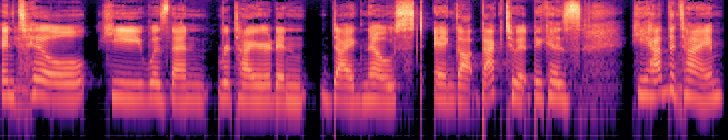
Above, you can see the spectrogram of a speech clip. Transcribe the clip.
until he was then retired and diagnosed and got back to it because he had the time.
